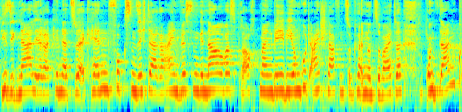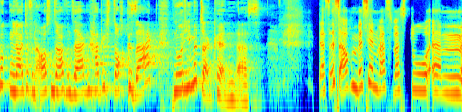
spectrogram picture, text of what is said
die Signale ihrer Kinder zu erkennen, fuchsen sich da rein, wissen genau, was braucht mein Baby, um gut einschlafen zu können und so weiter. Und dann gucken Leute von außen drauf und sagen, habe ich doch gesagt, nur die Mütter können das. Das ist auch ein bisschen was, was du ähm,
